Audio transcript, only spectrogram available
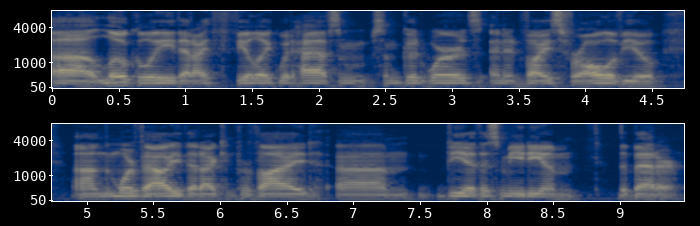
uh, locally that I feel like would have some some good words and advice for all of you. Um, the more value that I can provide um, via this medium, the better.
